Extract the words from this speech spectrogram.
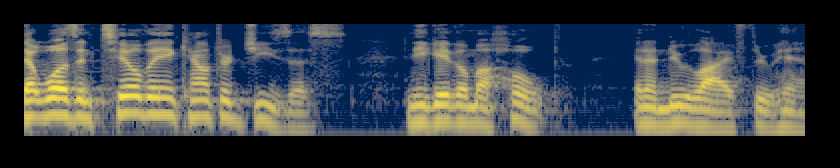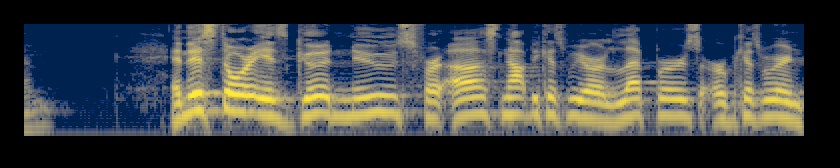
That was until they encountered Jesus and he gave them a hope and a new life through him. And this story is good news for us, not because we are lepers or because we're in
